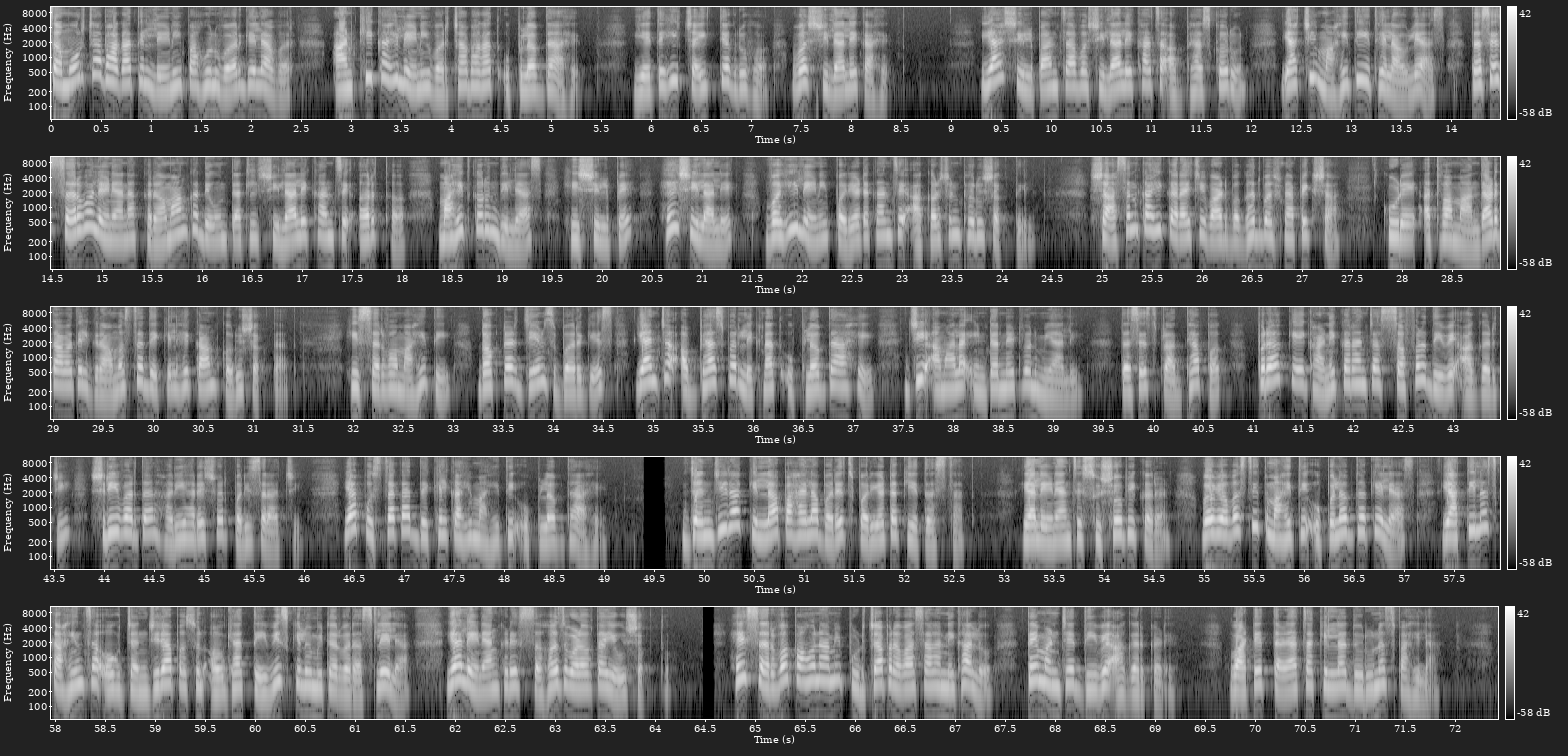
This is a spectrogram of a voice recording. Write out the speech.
समोरच्या भागातील लेणी पाहून वर गेल्यावर आणखी काही लेणी वरच्या भागात उपलब्ध आहेत. येथेही चैत्यगृह व शिलालेख आहेत. या शिल्पांचा व शिलालेखाचा अभ्यास करून याची माहिती इथे लावल्यास तसेच सर्व लेण्यांना क्रमांक देऊन त्यातील शिलालेखांचे अर्थ माहीत करून दिल्यास ही शिल्पे हे शिलालेख व ही लेणी पर्यटकांचे आकर्षण ठरू शकतील. शासन काही करायची वाट बघत बसण्यापेक्षा कुडे अथवा मांदाड गावातील ग्रामस्थ देखील हे काम करू शकतात. ही सर्व माहिती डॉक्टर जेम्स बर्गेस यांच्या अभ्यासपर लेखनात उपलब्ध आहे जी आम्हाला इंटरनेटवर मिळाली. तसेच प्राध्यापक प्र. के. घाणेकरांच्या सफर दिवे आगरची श्रीवर्धन हरिहरेश्वर परिसराची. या पुस्तकात देखील काही माहिती उपलब्ध आहे. जंजिरा किल्ला पाहायला बरेच पर्यटक येत असतात. या लेण्यांचे सुशोभीकरण व व्यवस्थित माहिती उपलब्ध केल्यास यातीलच काहींचा ओघ जंजिरापासून अवघ्या तेवीस किलोमीटरवर असलेल्या या लेण्यांकडे सहज वळवता येऊ शकतो. हे सर्व पाहून आम्ही पुढच्या प्रवासाला निघालो ते म्हणजे दिवे आगरकडे. वाटेत तळ्याचा किल्ला दुरूनच पाहिला.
